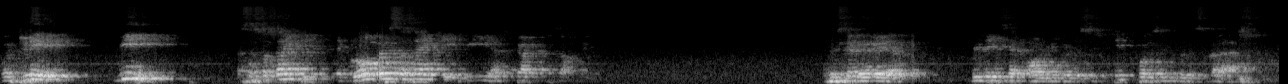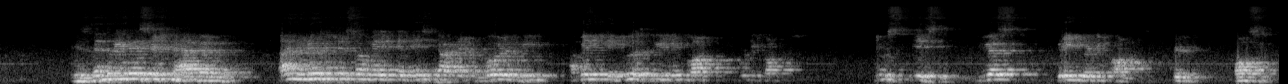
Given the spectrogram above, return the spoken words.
where today we as a society, a global society, we have started This area, buildings have contributed 60% to this collapse. Is when the realization happened, and universities of America, they started world green, American, US building building council. US is US Green Building council.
